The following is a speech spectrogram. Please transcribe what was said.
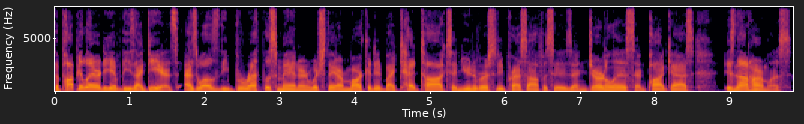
The popularity of these ideas, as well as the breathless manner in which they are marketed by TED Talks and university press offices and journalists and podcasts, is not harmless.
